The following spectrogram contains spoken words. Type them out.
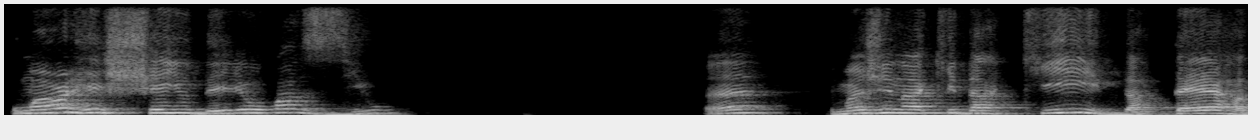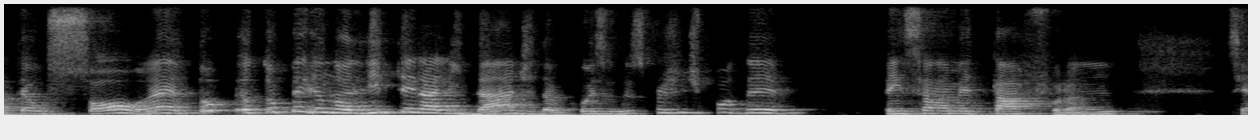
o maior recheio dele é o vazio. Né? Imaginar que daqui, da Terra até o Sol, né? eu estou pegando a literalidade da coisa mesmo para a gente poder pensar na metáfora. Né? Assim,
